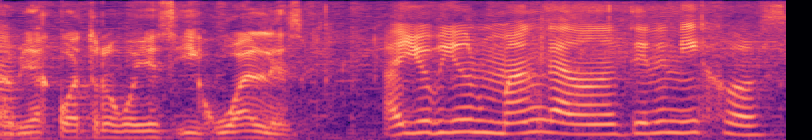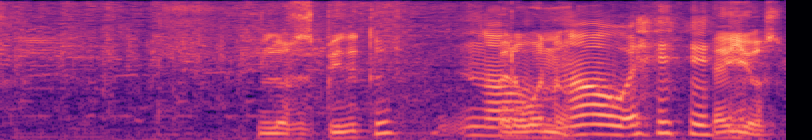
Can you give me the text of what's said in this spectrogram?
Había cuatro güeyes iguales. Ah, yo vi un manga donde tienen hijos. ¿Los espíritus? No, Pero bueno, no, güey. ellos.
